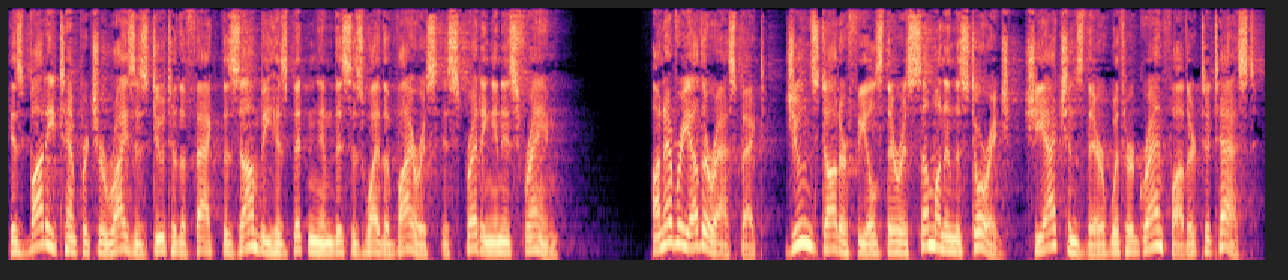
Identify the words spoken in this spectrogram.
his body temperature rises due to the fact the zombie has bitten him this is why the virus is spreading in his frame. On every other aspect, June's daughter feels there is someone in the storage, she actions there with her grandfather to test.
